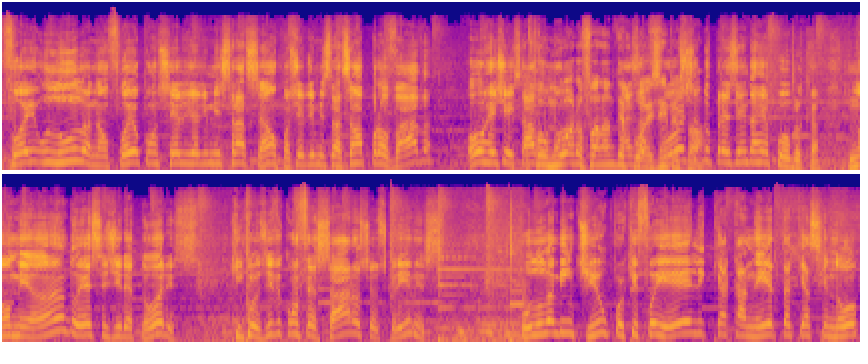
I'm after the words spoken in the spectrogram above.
foi o Lula, não foi o Conselho de Administração. O Conselho de Administração aprovava ou rejeitava Foi o. Moro falando depois, Mas a hein, força pessoal? do presidente da República nomeando esses diretores, que inclusive confessaram seus crimes, o Lula mentiu porque foi ele que a caneta que assinou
